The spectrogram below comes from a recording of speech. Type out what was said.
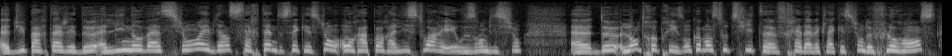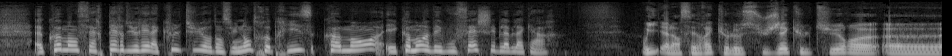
euh, du partage et de l'innovation, eh bien certaines de ces questions ont rapport à l'histoire et aux ambitions euh, de l'entreprise. On commence tout de suite, euh, Fred, avec la question de Florence. Comment faire perdurer la culture dans une entreprise? Comment et comment avez-vous fait chez Blablacar? Oui, alors c'est vrai que le sujet culture euh,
